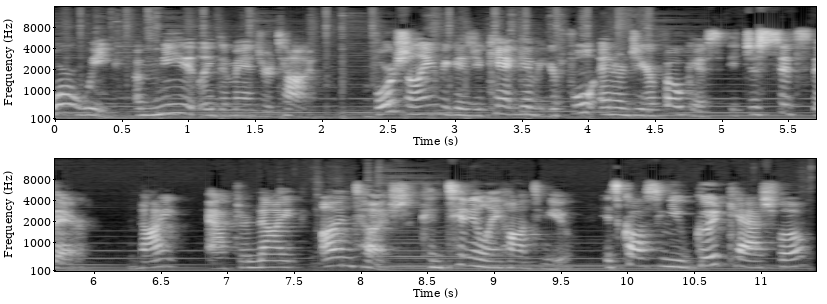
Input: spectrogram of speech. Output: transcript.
or week immediately demands your time. Unfortunately, because you can't give it your full energy or focus, it just sits there, night after night, untouched, continually haunting you. It's costing you good cash flow,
